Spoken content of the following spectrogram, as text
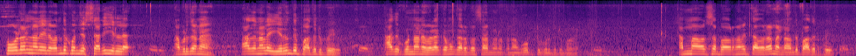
இப்போ உடல்நிலையில் வந்து கொஞ்சம் சரியில்லை. அப்படி தானே அதனால் இருந்து பார்த்துட்டு போயிடும் அதுக்கு உண்டான விளக்கமும் கருப்பசாமி உனக்கு நான் கூப்பிட்டு கொடுத்துட்டு போகிறேன் அமாவாசை பௌர்ணமி தவிர என்னை வந்து பார்த்துட்டு போயிடும்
